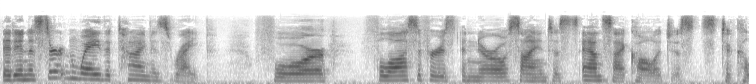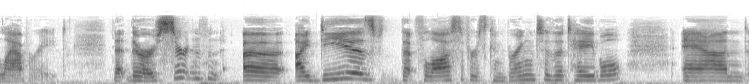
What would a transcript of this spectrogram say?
that in a certain way the time is ripe for philosophers and neuroscientists and psychologists to collaborate. That there are certain uh, ideas that philosophers can bring to the table and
